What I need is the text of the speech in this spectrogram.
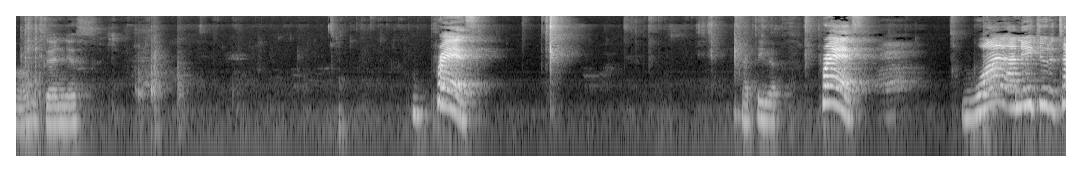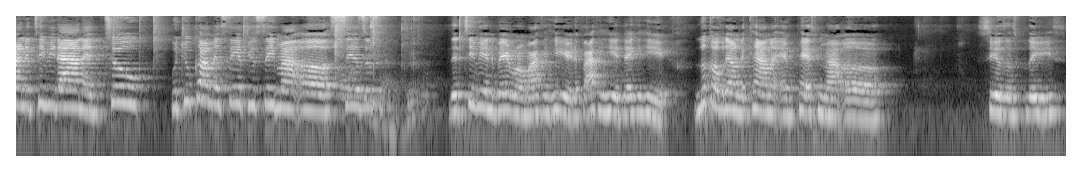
Oh goodness. Press. Press. One, I need you to turn the TV down, and two, would you come and see if you see my uh scissors? The TV in the bedroom, I can hear it. If I can hear it, they can hear it. Look over there on the counter and pass me my uh scissors, please.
